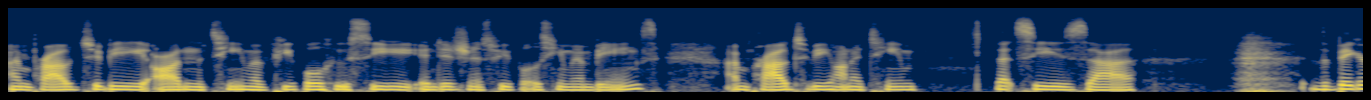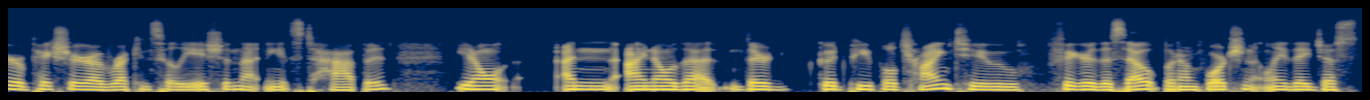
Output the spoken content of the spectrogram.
I'm proud to be on the team of people who see Indigenous people as human beings. I'm proud to be on a team that sees uh, the bigger picture of reconciliation that needs to happen. You know, and I know that they're good people trying to figure this out, but unfortunately, they just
